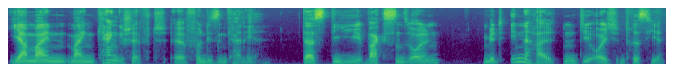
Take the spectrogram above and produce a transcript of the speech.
ja mein, mein Kerngeschäft äh, von diesen Kanälen. Dass die wachsen sollen mit Inhalten, die euch interessieren.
